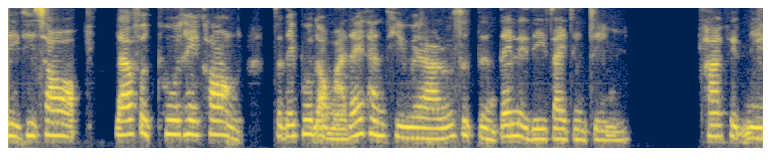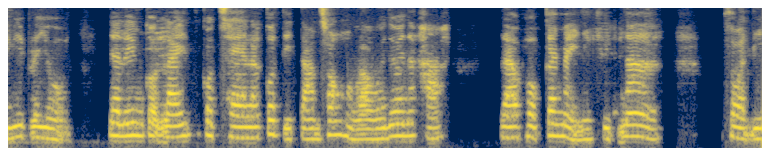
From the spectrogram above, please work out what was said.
ลีที่ชอบ แล้วฝึกพูดให้คล่อง จะได้พูดออกมาได้ทันทีเวลารู้สึกตื่นเต้นหรือดีใจจริงๆ ถ้าคลิปนี้มีประโยชน์ อย่าลืมกดไลค์ กดแชร์และกดติดตามช่องของเราไว้ด้วยนะคะ แล้วพบกันใหม่ในคลิปหน้า สวัสดี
